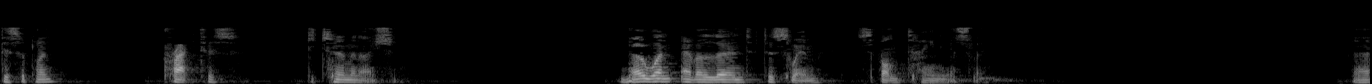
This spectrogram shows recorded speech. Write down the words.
discipline, practice, determination. No one ever learned to swim spontaneously. Uh,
